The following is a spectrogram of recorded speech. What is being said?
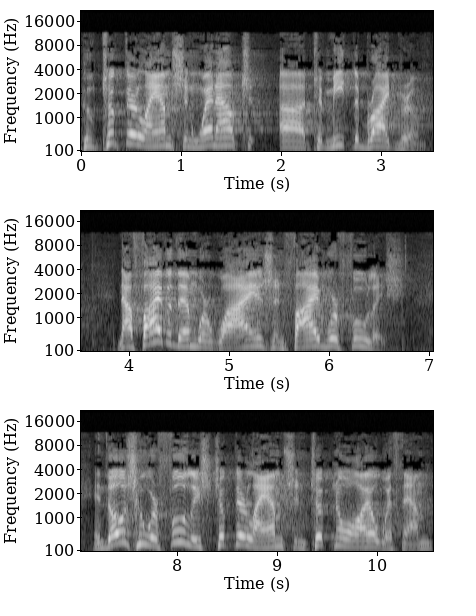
who took their lamps and went out uh, to meet the bridegroom. Now, five of them were wise and five were foolish. And those who were foolish took their lamps and took no oil with them.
